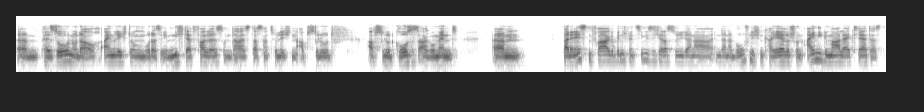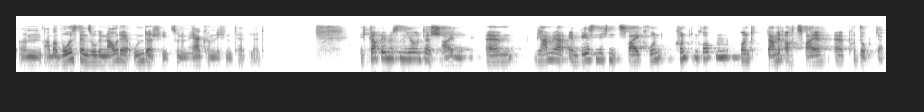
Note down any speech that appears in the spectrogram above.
ähm, Personen oder auch Einrichtungen, wo das eben nicht der Fall ist. Und da ist das natürlich ein absolut, absolut großes Argument. Ähm, bei der nächsten Frage bin ich mir ziemlich sicher, dass du die deiner, in deiner beruflichen Karriere schon einige Male erklärt hast. Ähm, aber wo ist denn so genau der Unterschied zu einem herkömmlichen Tablet? Ich glaube, wir müssen hier unterscheiden. Ähm, wir haben ja im Wesentlichen zwei Grund Kundengruppen und damit auch zwei äh, Produkte.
